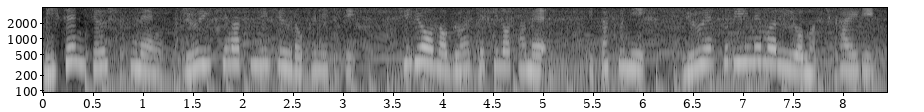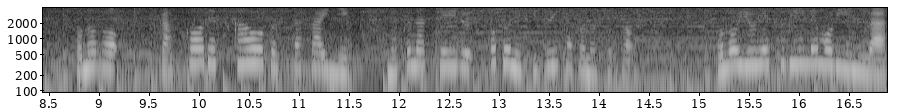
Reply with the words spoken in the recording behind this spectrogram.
2017年11月26日、資料の分析のため、自宅に USB メモリーを持ち帰り、その後、学校で使おうとした際に、なくなっていることに気づいたとのこと。この USB メモリーには、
